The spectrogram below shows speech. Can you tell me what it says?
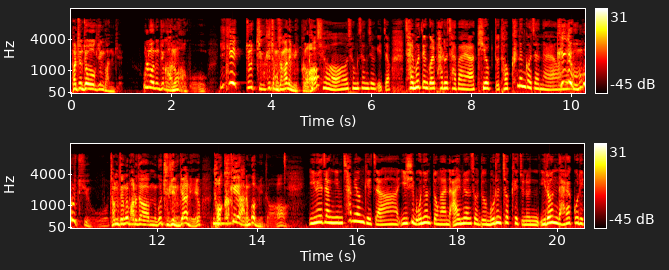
발전적인 관계, 얼마든지 가능하고, 이게 저 지극히 정상 아닙니까? 그렇죠. 정상적이죠. 잘못된 걸 바로 잡아야 기업도 더 크는 거잖아요. 크게 보면 그렇지요. 잘못된 걸 바로 잡는 건 죽이는 게 아니에요. 더 크게 하는 겁니다. 이 회장님 차명 계좌 25년 동안 알면서도 모른 척 해주는 이런 나라 꼴이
